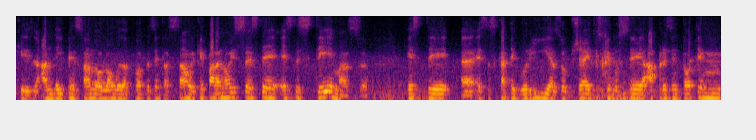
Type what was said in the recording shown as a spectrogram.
que andei pensando ao longo da tua apresentação é que para nós este, estes temas, este, essas categorias, objetos que você apresentou, têm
